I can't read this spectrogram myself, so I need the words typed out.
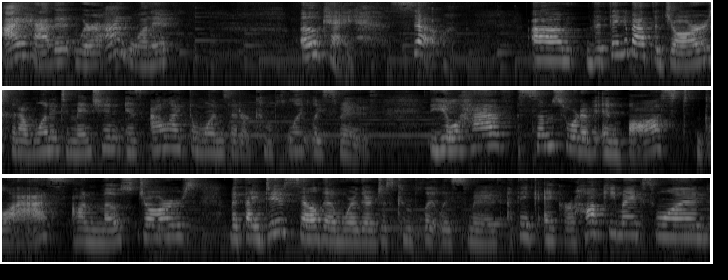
I have it where I want it. Okay, so um, the thing about the jars that I wanted to mention is I like the ones that are completely smooth. You'll have some sort of embossed glass on most jars, but they do sell them where they're just completely smooth. I think Anchor Hocking makes one.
